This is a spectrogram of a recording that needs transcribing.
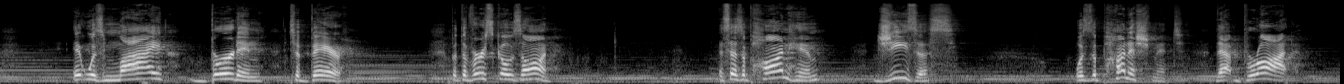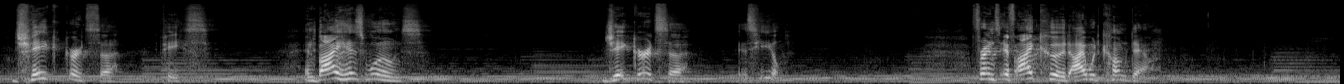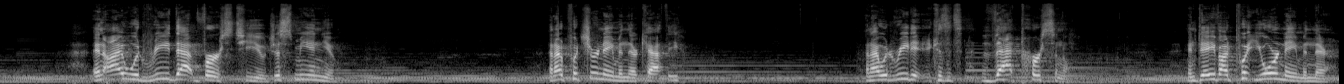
It was my burden to bear. But the verse goes on. It says, Upon him, Jesus, was the punishment that brought Jake Gertza peace. And by his wounds, Jake Gertza uh, is healed. Friends, if I could, I would come down and I would read that verse to you, just me and you. And I'd put your name in there, Kathy. And I would read it because it's that personal. And Dave, I'd put your name in there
